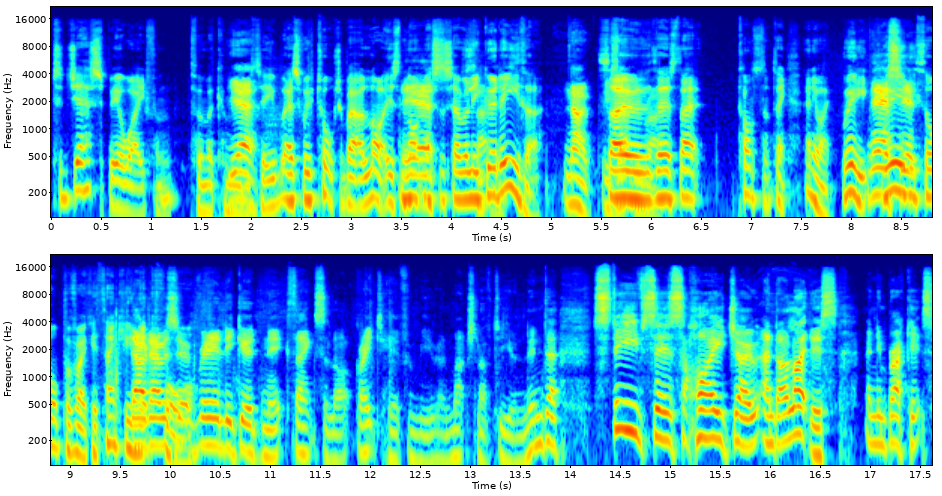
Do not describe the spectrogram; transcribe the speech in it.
to just be away from from a community, as we've talked about a lot, is not necessarily good either. no. So exactly right. there's that constant thing. Anyway, really, Yes, really yeah. thought provoking. Thank you, No, Nick. that was really good, Nick. Thanks a lot. Great to hear from you, and much love to you and Linda. Steve says hi, Joe, and I like this, and in brackets,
